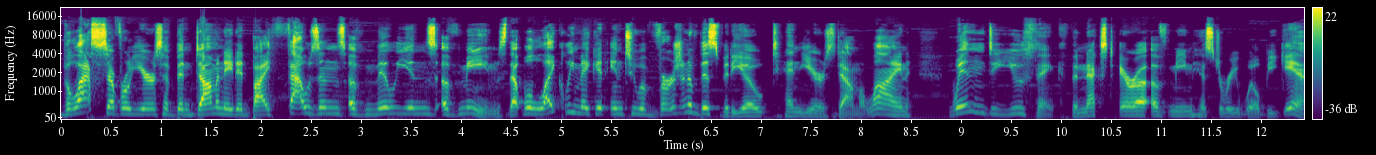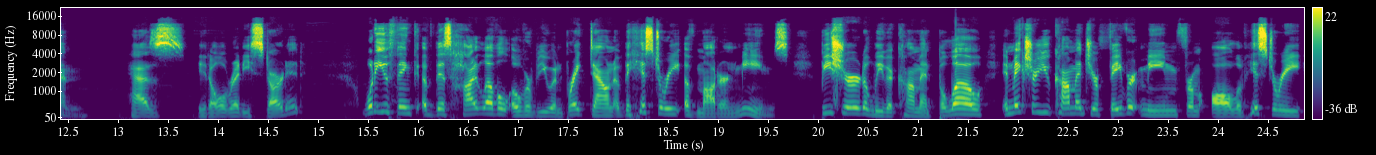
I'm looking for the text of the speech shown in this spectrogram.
The last several years have been dominated by thousands of millions of memes that will likely make it into a version of this video 10 years down the line. When do you think the next era of meme history will begin? Has it already started? What do you think of this high level overview and breakdown of the history of modern memes? Be sure to leave a comment below and make sure you comment your favorite meme from all of history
